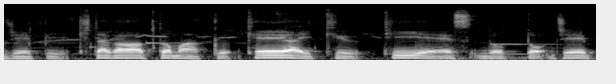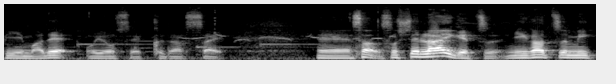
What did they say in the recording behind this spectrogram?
.jp 北川アットマーク KIQTAS.jp までお寄せください。えーさあそして来月2月3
